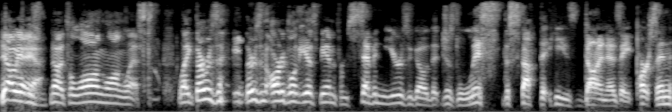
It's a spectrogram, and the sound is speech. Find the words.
Yeah, oh yeah, yeah. No, it's a long, long list. Like there was a, there's an article on ESPN from seven years ago that just lists the stuff that he's done as a person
